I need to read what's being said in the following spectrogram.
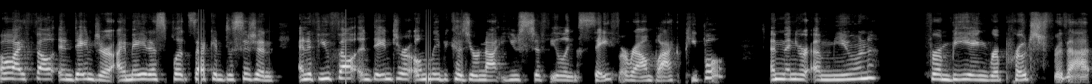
oh, I felt in danger. I made a split second decision. And if you felt in danger only because you're not used to feeling safe around Black people, and then you're immune from being reproached for that,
